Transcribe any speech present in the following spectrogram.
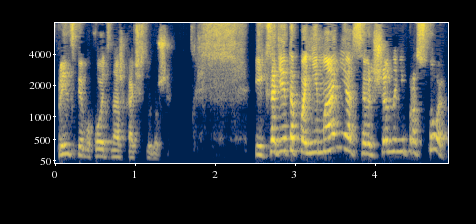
в принципе, выходит из нашего качества души. И, кстати, это понимание совершенно непростое.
